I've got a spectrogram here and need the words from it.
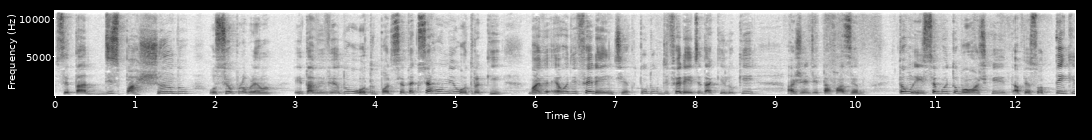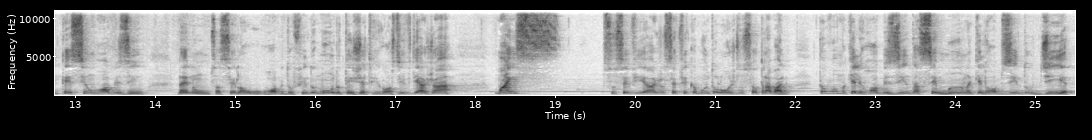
você está despachando o seu problema e está vivendo o outro. Pode ser até que você arrume outro aqui, mas é o diferente, é tudo diferente daquilo que a gente está fazendo. Então, isso é muito bom. Acho que a pessoa tem que ter sim um hobbyzinho. Né? Não precisa ser lá o hobby do fim do mundo. Tem gente que gosta de viajar, mas se você viaja, você fica muito longe do seu trabalho. Então vamos aquele hobbyzinho da semana, aquele hobbyzinho do dia.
